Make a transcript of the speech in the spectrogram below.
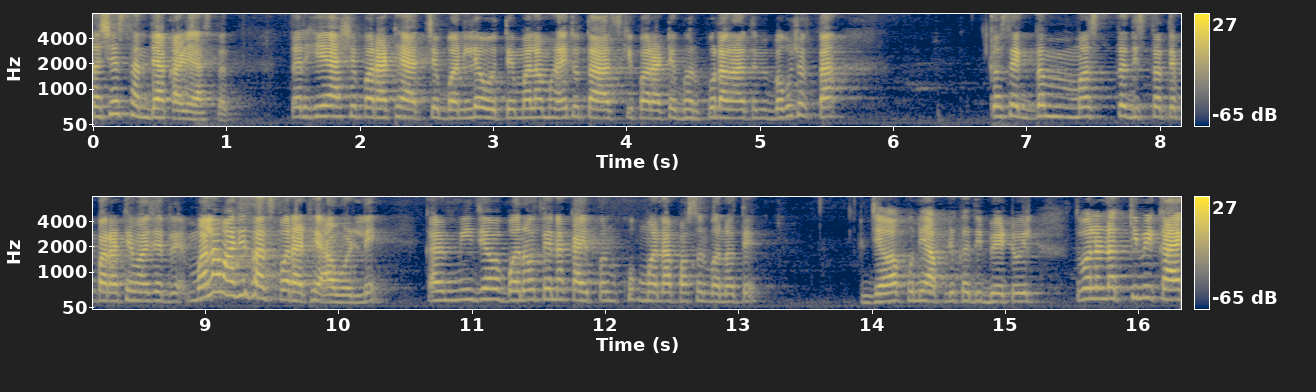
तसेच संध्याकाळी असतात. तर हे असे पराठे आजचे बनले होते. मला माहीत होतं आज की पराठे भरपूर लागणार तुम्ही बघू शकता कसं एकदम मस्त दिसतात ते पराठे माझे. मला माझेच आज पराठे आवडले. कारण मी जेव्हा बनवते ना काही पण खूप मनापासून बनवते. जेव्हा कुणी आपली कधी भेट होईल तुम्हाला नक्की मी काय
